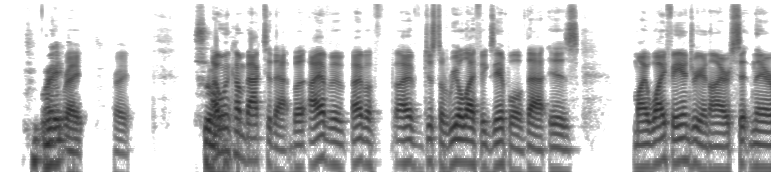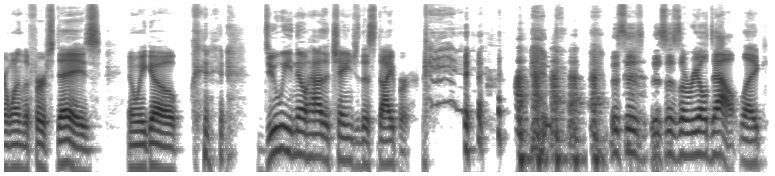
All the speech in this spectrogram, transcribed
right Right. Right. so I wouldn't come back to that, but I have a I have a I have just a real life example of that is my wife Andrea and I are sitting there one of the first days and we go, "Do we know how to change this diaper?" this is this is a real doubt. Like,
